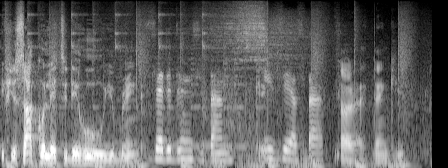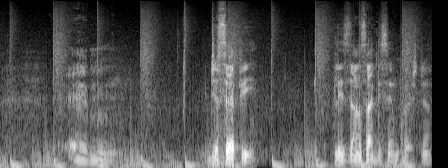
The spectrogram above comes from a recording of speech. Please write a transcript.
if you sack Ole today, who will you bring? Zinedine Zidane. Okay. Easy as that. All right, thank you. Um, Giuseppe, please answer the same question.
